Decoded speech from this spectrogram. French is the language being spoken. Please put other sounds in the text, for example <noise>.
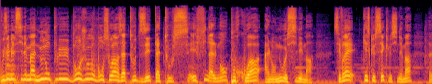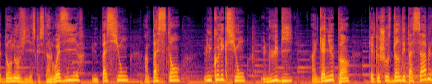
Vous aimez le cinéma, nous non plus. Bonjour, bonsoir à toutes et à tous. Et finalement, pourquoi allons-nous au cinéma? C'est vrai, qu'est-ce que c'est que le cinéma euh, dans nos vies? Est-ce que c'est un loisir, une passion, un passe-temps, une collection, une lubie, un gagne-pain, quelque chose d'indépassable?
